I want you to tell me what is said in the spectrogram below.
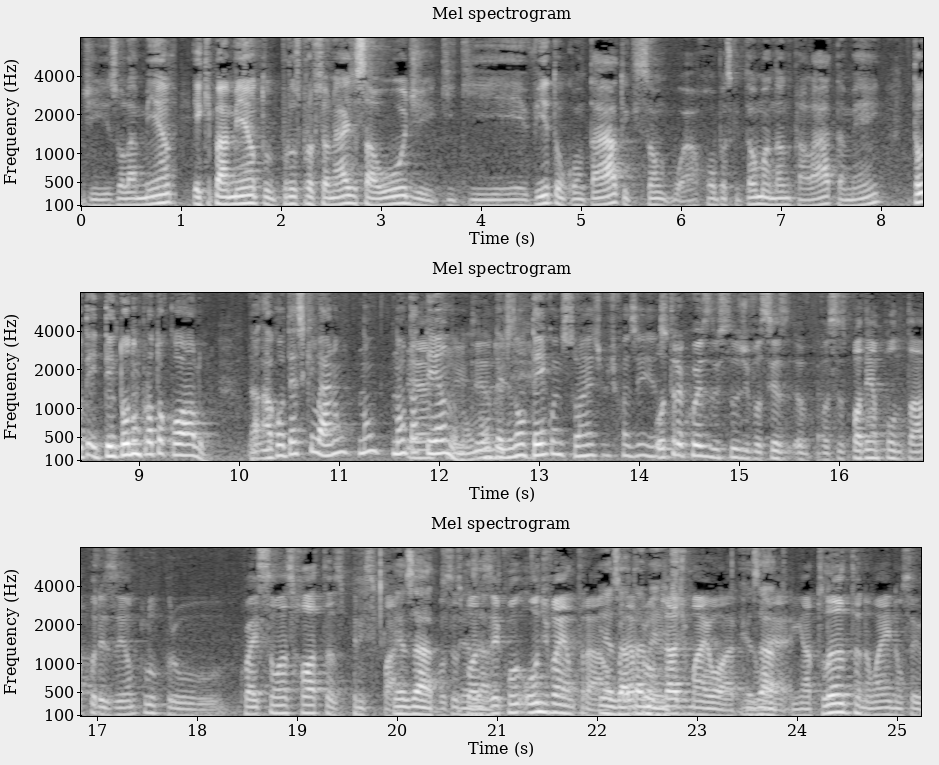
de isolamento, equipamento para os profissionais de saúde que, que evitam contato e que são roupas que estão mandando para lá também. Então tem, tem todo um protocolo. Tá? Acontece que lá não está não, não tá é, tendo, não, não, eles não têm condições de fazer isso. Outra coisa do estudo de vocês, vocês podem apontar, por exemplo, pro, quais são as rotas principais. Exato. Vocês exato. podem dizer onde vai entrar, Exatamente. qual é a probabilidade maior. Exato. É em Atlanta, não é? Não sei.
